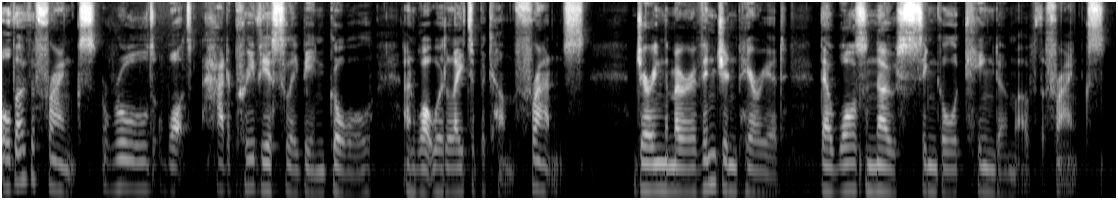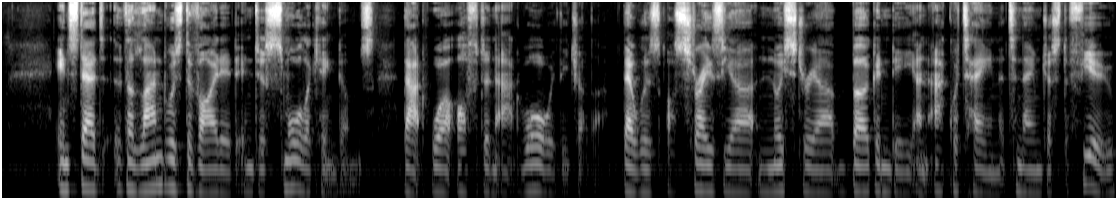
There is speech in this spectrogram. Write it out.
Although the Franks ruled what had previously been Gaul and what would later become France, during the Merovingian period there was no single kingdom of the Franks. Instead, the land was divided into smaller kingdoms that were often at war with each other. There was Austrasia, Neustria, Burgundy, and Aquitaine, to name just a few,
